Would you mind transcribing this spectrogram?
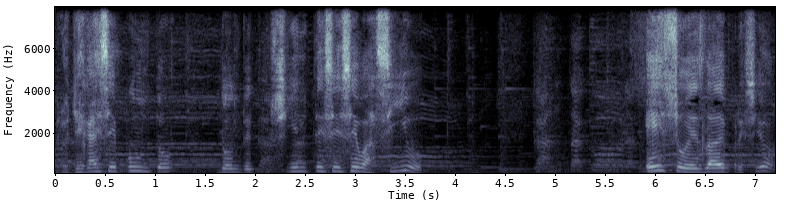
Pero llega ese punto donde tú sientes ese vacío. Eso es la depresión.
